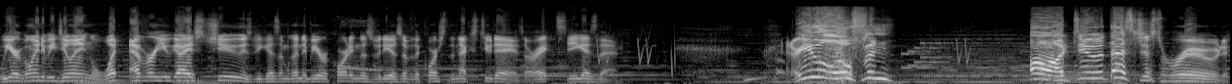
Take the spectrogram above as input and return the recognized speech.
we are going to be doing whatever you guys choose because I'm going to be recording those videos over the course of the next two days, alright? See you guys then. And are you loafing? Oh, dude, that's just rude.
